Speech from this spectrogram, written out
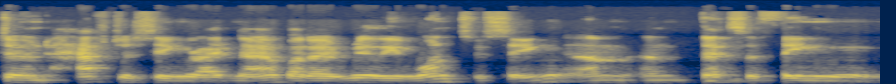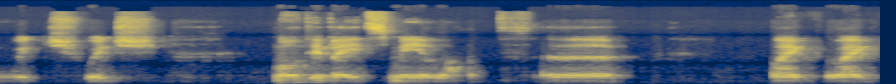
don't have to sing right now, but I really want to sing, and, and that's a thing which which motivates me a lot. Uh, like like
